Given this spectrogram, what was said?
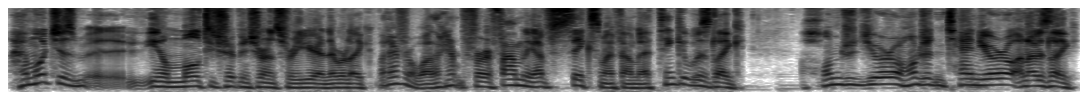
"How much is uh, you know multi trip insurance for a year?" And they were like, "Whatever it was." I can't for a family. I have six in my family. I think it was like hundred euro, hundred and ten euro, and I was like,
